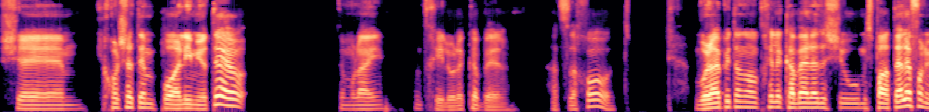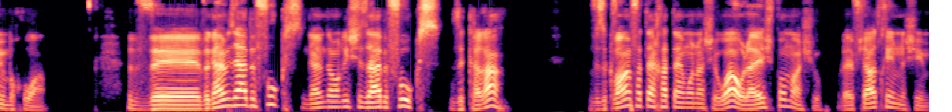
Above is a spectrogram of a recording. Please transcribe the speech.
שככל שאתם פועלים יותר, אתם אולי תתחילו לקבל הצלחות. ואולי פתאום אתה מתחיל לקבל איזשהו מספר טלפון מבחורה. ו... וגם אם זה היה בפוקס, גם אם אתה מרגיש שזה היה בפוקס, זה קרה. וזה כבר מפתח את האמונה שוואו, אולי יש פה משהו, אולי אפשר להתחיל עם נשים,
